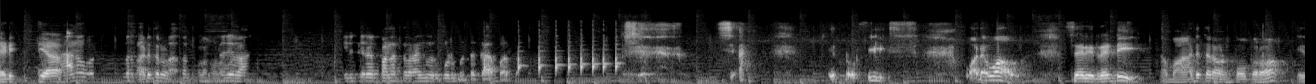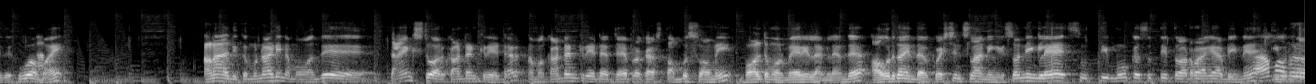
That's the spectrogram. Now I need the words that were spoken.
ரெடியா நானும் ஒரு குடும்பத்தை அடுத்த இருக்கிற பணத்தை வாங்கி ஒரு குடும்பத்தை ஃபீலிங்ஸ் வாட் வாவ் சரி ரெடி நம்ம அடுத்த ரவுண்ட் போறோம். இது ஹூ am I? ஆனா அதுக்கு முன்னாடி நம்ம வந்து thanks to our content creator நம்ம content creator Jayaprakash Thambuswamy Baltimore மேரிலாண்ட்ல இருந்து அவர் தான் இந்த கொஸ்டின்ஸ்லாம் நீங்க சொன்னீங்களே சுத்தி மூக்க சுத்தி தொடறாங்க அப்படின்னு bro.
